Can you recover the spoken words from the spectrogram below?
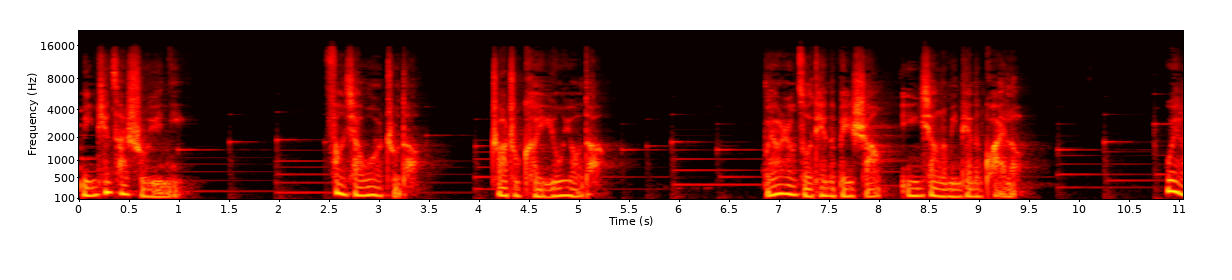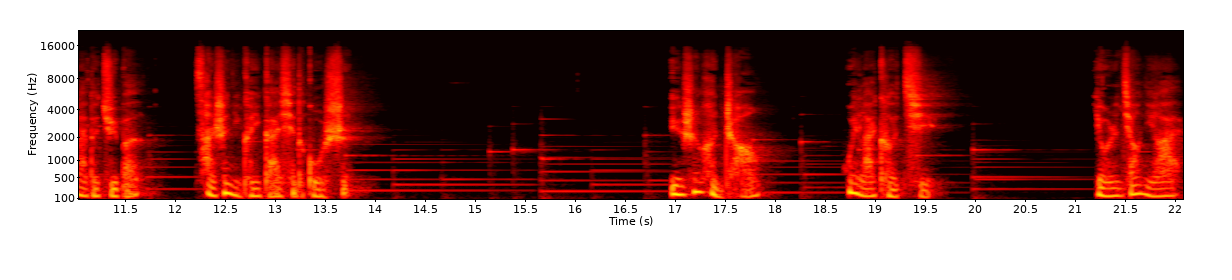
明天才属于你。放下握住的，抓住可以拥有的，不要让昨天的悲伤影响了明天的快乐。未来的剧本，才是你可以改写的故事。余生很长。未来可期，有人教你爱，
